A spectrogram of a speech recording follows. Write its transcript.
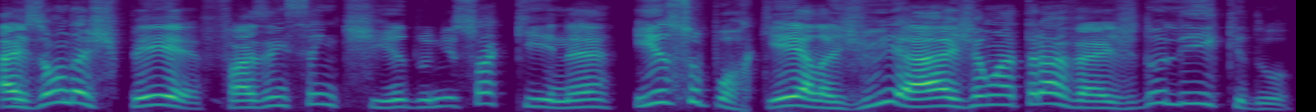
As ondas P fazem sentido nisso aqui, né? Isso porque elas viajam através do líquido.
